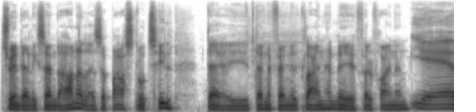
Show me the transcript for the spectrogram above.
Trent Alexander-Arnold altså bare slog til, da, øh, da Nathaniel Klein han øh, faldt fra hinanden. Ja,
